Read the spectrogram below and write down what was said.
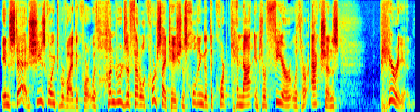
Instead, she's going to provide the court with hundreds of federal court citations holding that the court cannot interfere with her actions, period.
